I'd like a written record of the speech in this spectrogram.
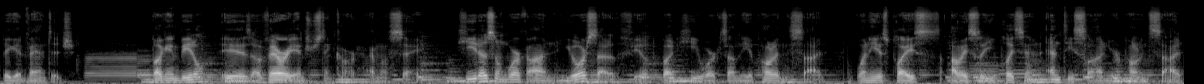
big advantage. Bugging Beetle is a very interesting card, I must say. He doesn't work on your side of the field, but he works on the opponent's side. When he is placed, obviously you place in an empty slot on your opponent's side,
